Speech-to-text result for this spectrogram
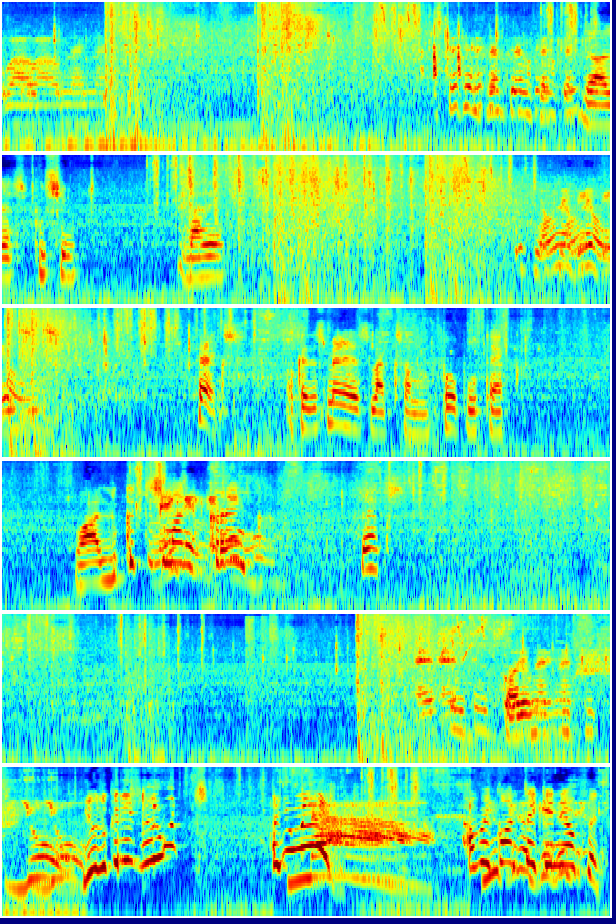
Wow, wow, nice, nice. Yeah, let's push him. Nothing. Thanks. Okay, this man is like some purple tech. Wow, look at this man crank! Thanks. Sorry, man. Yo. Yo, look at his loot! Are you mad? Oh, we You can't take any of it.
